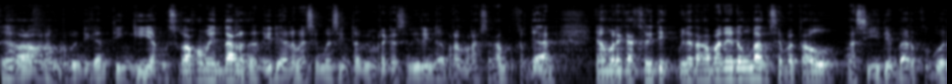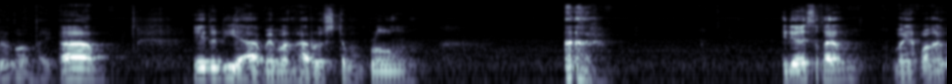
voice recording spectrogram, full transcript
dengan orang-orang berpendidikan tinggi yang suka komentar dengan idealnya masing-masing tapi mereka sendiri nggak pernah merasakan pekerjaan yang mereka kritik. Minta tanggapannya dong bang. Siapa tahu ngasih ide baru ke gue dan kontai Em, ya itu dia. Memang harus cemplung idealis tuh kadang banyak banget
